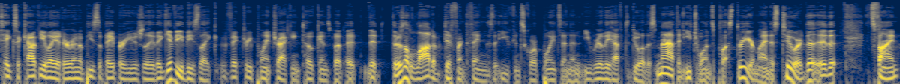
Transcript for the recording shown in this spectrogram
takes a calculator and a piece of paper. Usually, they give you these like victory point tracking tokens, but it, it, there's a lot of different things that you can score points in, and you really have to do all this math. And each one's plus three or minus two, or it's fine.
